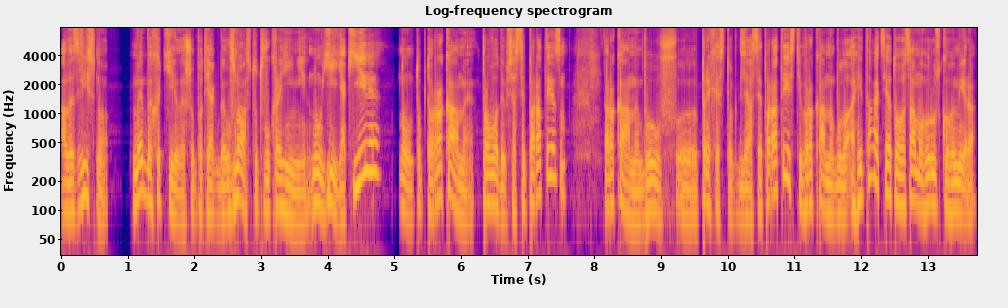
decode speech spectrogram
Але звісно, ми би хотіли, щоб от якби в нас тут в Україні ну, є як є. Ну, тобто роками проводився сепаратизм, роками був е, прихисток для сепаратистів, роками була агітація того самого руського міра.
